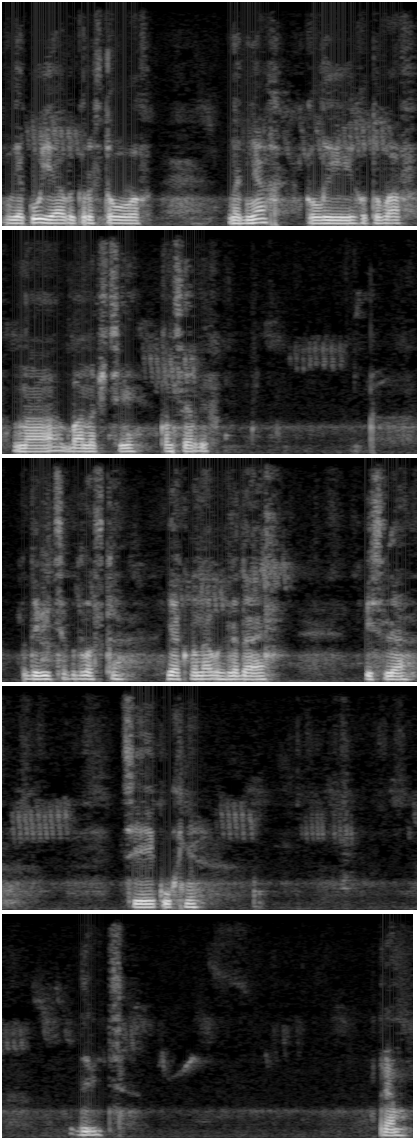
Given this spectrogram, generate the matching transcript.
яку я використовував на днях, коли готував на баночці консервів. Подивіться, будь ласка, як вона виглядає після цієї кухні. Дивіться. Прям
